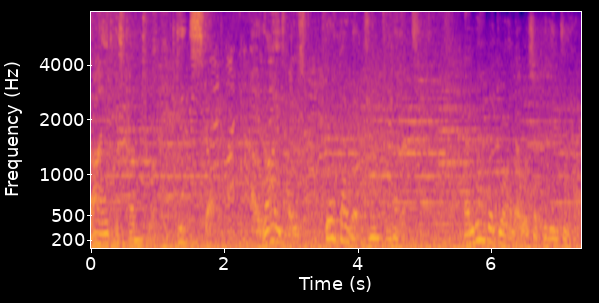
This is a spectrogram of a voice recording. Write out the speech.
ride has come to a complete stop. A ride host will direct you to the exit. اللعبة على وشك الانتهاء.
